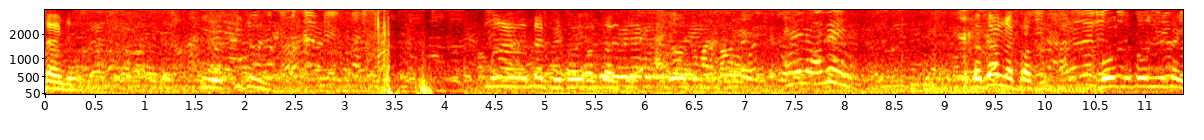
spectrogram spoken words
তাই তো কি কি চলে মনে হয় ব্যাগ ভেতর দাম না কত বউ বউ নিয়ে যাই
